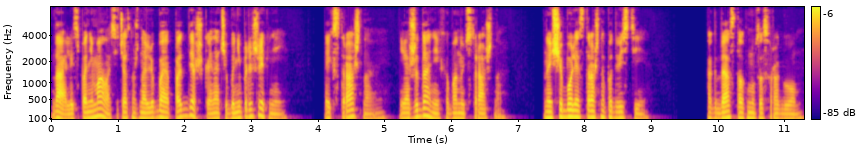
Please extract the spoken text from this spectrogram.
Да, Лиз понимала, сейчас нужна любая поддержка, иначе бы не пришли к ней. Их страшно, и ожидание их обмануть страшно. Но еще более страшно подвести. Когда столкнуться с врагом.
